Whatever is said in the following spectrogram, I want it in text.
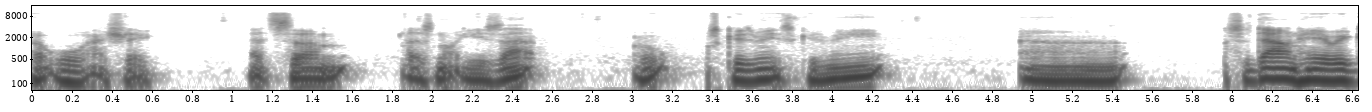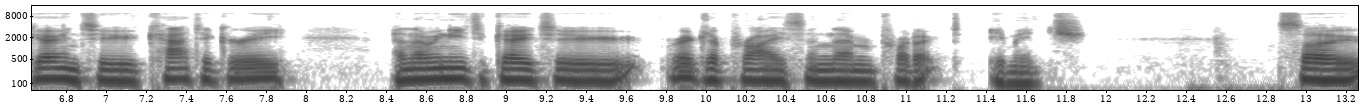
Oh, well, actually, let's um let's not use that. Oh, excuse me, excuse me. Uh, so down here we go into category and then we need to go to regular price and then product image. So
